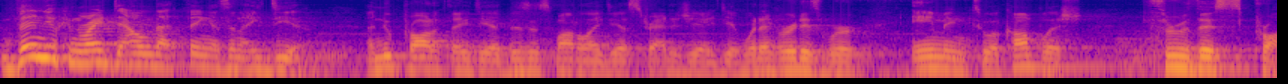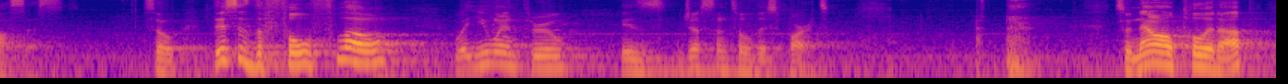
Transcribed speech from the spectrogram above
then you can write down that thing as an idea a new product idea, business model idea, strategy idea, whatever it is we're aiming to accomplish through this process. So, this is the full flow, what you went through is just until this part. so now I'll pull it up.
